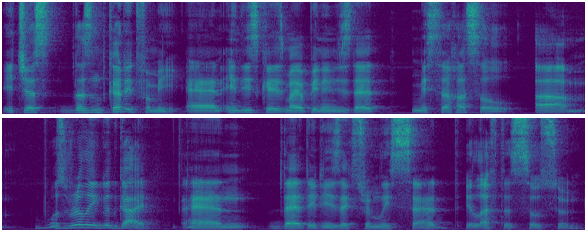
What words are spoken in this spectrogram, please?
it just doesn't cut it for me. And in this case, my opinion is that Mr. Hussle um, was really a good guy and that it is extremely sad he left us so soon.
